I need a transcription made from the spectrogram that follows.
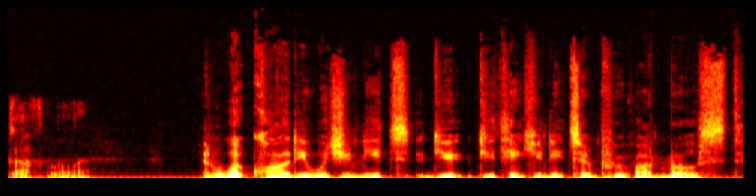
Definitely. And what quality would you need? To, do you, do you think you need to improve on most?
